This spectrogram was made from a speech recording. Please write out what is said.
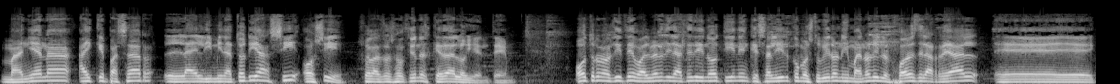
mañana hay que pasar la eliminatoria sí o sí. Son las dos opciones que da el oyente. Otro nos dice, Valverde y la Teti no tienen que salir como estuvieron Imanol y los jugadores de la Real eh,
